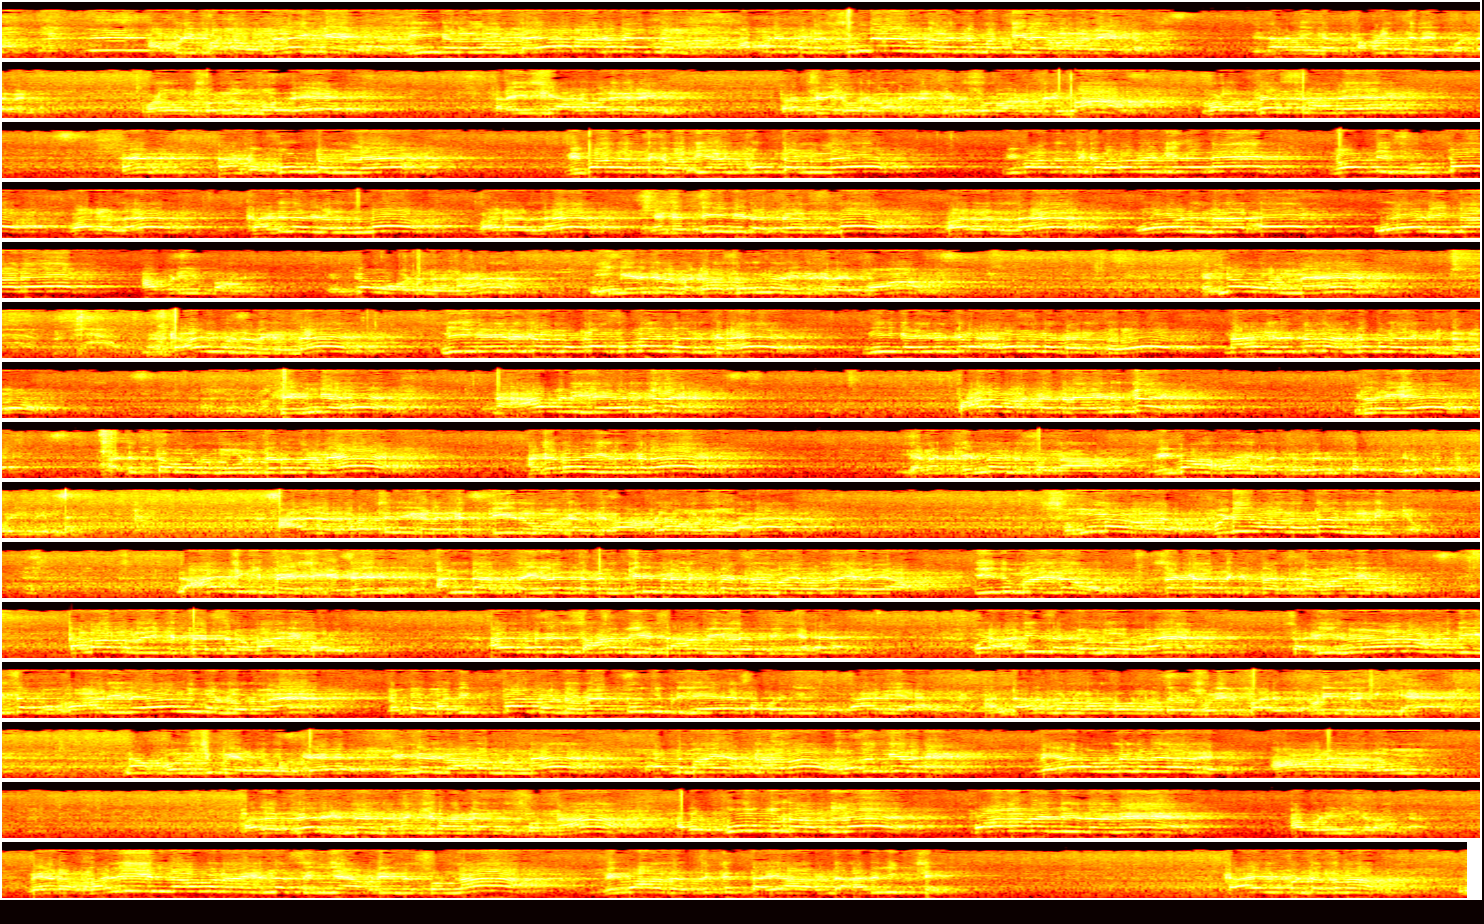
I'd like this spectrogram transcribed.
அப்படிப்பட்ட ஒரு நிலைக்கு நீங்கள் எல்லாம் தயாராக வேண்டும். அப்படிப்பட்ட சிந்தனை உங்களுக்கு மத்தியிலே வர வேண்டும். இதான் நீங்கள் கவனத்திலே கொள்ள வேண்டும். உலகம் சொல்லும் போது கடைசியாக வருகிறேன். பிரச்சனைக்கு வருவார்கள். என்ன சொல்வாங்க தெரியுமா? இவ்வளவு பேசுறாரு. நாங்க கூட்டம் இல்ல. விவாதத்துக்கு வரையான் கூட்டம் இல்ல. விவாதத்துக்கு வர வேண்டியதானே? நோட்டீஸ் விட்டோம் வரல. கடிதம் எழுதணும் வரல. எங்க டிவியில பேசணும் வரல. ஓடினாரே. ஓடினாரே அப்படிம்பாங்க. எங்க ஓடுனா நீங்க இருக்கிற மெட்ராஸ் நான் இருக்கிறேன் இப்போ. என்ன ஓடுனேன் நான் காயப்படுத்த இருந்தேன் நீங்க இருக்கிற மெட்ராஸ் தான் இப்ப இருக்கிறேன் நீங்க இருக்கிற அரமணை கருத்தரோ நான் இருக்கிறது அங்கமனை இருக்கின்றோ எங்க? நான் ஆவடியில இருக்கிறேன். பாலவாக்கத்துல இருக்கேன் இல்லையே? அடுத்த ஒரு மூணு தெரு தானே அங்கதானே இருக்கிறேன். எனக்கு என்னன்னு சொன்னா விவாதம் எனக்கு விருப்ப விருப்பத்தை புரியுது அதுல பிரச்சனைகளுக்கு தீர்வுகளுக்கு அப்படிலாம் ஒண்ணும் வராது. சும்மா பிடிவாதம் தான் நிற்கும் லாஜிக்கு பேசிக்கிட்டு அந்த அர்த்தம் இல்ல கிரிமினலுக்கு பேசுற மாதிரி வருதா இல்லையா? இது மாதிரி தான் வரும். சக்கரத்துக்கு பேசுற மாதிரி வரும். பேசுற மாதிரி வரும். அது பிறகு சாமிய சாமி இல்லைம்பீங்க. ஒரு ஹதீஸை கொண்டு வருவேன். சரியான ஹதீஸ புகாரிலே இருந்து கொண்டு வருவேன். ரொம்ப மதிப்பா கொண்டு வருவேன். தூக்கி இப்படி லேசா படுங்க புகாரியா? அந்த ஆள் கொண்டு கலக்க ஒன்று சொல்லியிருப்பாரு. அப்படின்னு இருக்கீங்க? நான் கொதிச்சு போயிடும் நமக்கு. எங்க விவாதம் பண்ண? அந்த மாதிரி அதனாலதான் ஒதுக்கிறேன். வேற ஒண்ணும் கிடையாது. ஆனாலும் பல பேர் என்ன நினைக்கிறாங்கன்னு சொன்னா அவர் கூப்பிடுறாருல போக வேண்டியதானே அப்படிங்கிறாங்க வேற வழி இல்லாம நான் என்ன செஞ்சேன் அப்படின்னு சொன்னா விவாதத்துக்கு தயார்னு அறிவிச்சேன் காயல் பண்றதுனா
